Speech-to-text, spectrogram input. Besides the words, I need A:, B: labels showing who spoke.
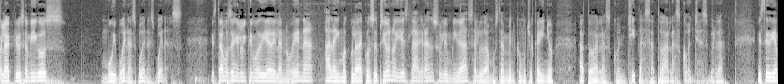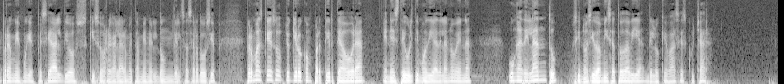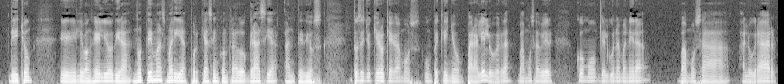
A: Hola, queridos amigos. Muy buenas, buenas, buenas. Estamos en el último día de la novena a la Inmaculada Concepción. Hoy es la gran solemnidad. Saludamos también con mucho cariño a todas las conchitas, a todas las conchas, ¿verdad? Este día para mí es muy especial. Dios quiso regalarme también el don del sacerdocio. Pero más que eso, yo quiero compartirte ahora, en este último día de la novena, un adelanto, si no has ido a misa todavía, de lo que vas a escuchar. De hecho, eh, el Evangelio dirá, no temas María porque has encontrado gracia ante Dios. Entonces yo quiero que hagamos un pequeño paralelo, ¿verdad? Vamos a ver cómo de alguna manera vamos a, lograr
